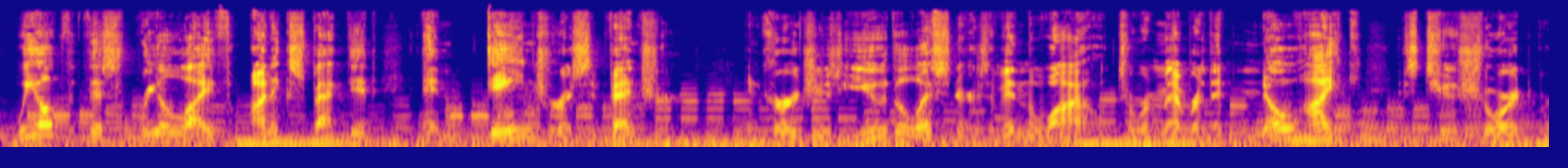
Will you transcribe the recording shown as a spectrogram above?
We hope that this real life, unexpected, and dangerous adventure encourages you, the listeners of In the Wild, to remember that no hike is too short or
